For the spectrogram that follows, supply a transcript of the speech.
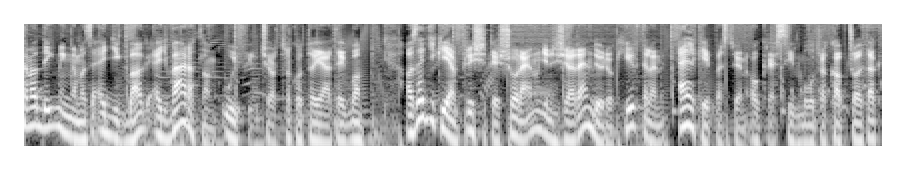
egészen addig, míg nem az egyik bug egy váratlan új feature-t rakott a játékba. Az egyik ilyen frissítés során ugyanis a rendőrök hirtelen elképesztően agresszív módra kapcsoltak,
